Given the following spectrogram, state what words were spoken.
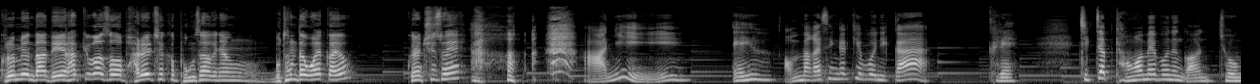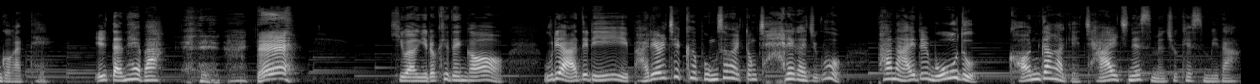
그러면 나 내일 학교 가서 발열 체크 봉사 그냥 못한다고 할까요? 그냥 취소해? 아니, 에휴, 엄마가 생각해보니까, 그래, 직접 경험해보는 건 좋은 것 같아. 일단 해봐. 네! 기왕 이렇게 된 거, 우리 아들이 발열 체크 봉사활동 잘 해가지고, 반 아이들 모두 건강하게 잘 지냈으면 좋겠습니다.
